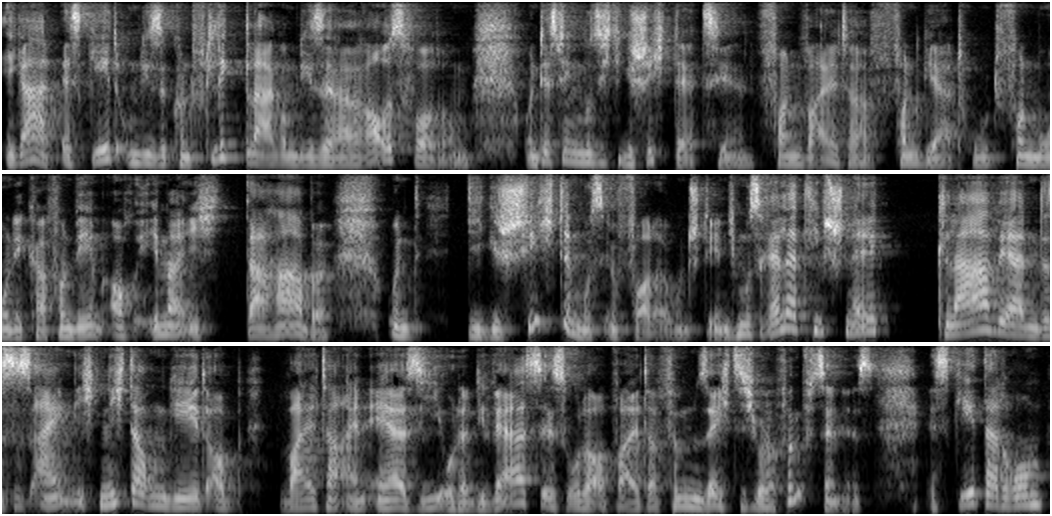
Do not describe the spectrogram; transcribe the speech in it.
egal. Es geht um diese Konfliktlage, um diese Herausforderung. Und deswegen muss ich die Geschichte erzählen von Walter, von Gertrud, von Monika, von wem auch immer ich da habe. Und die Geschichte muss im Vordergrund stehen. Ich muss relativ schnell klar werden, dass es eigentlich nicht darum geht, ob Walter ein er, sie oder divers ist oder ob Walter 65 oder 15 ist. Es geht darum,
